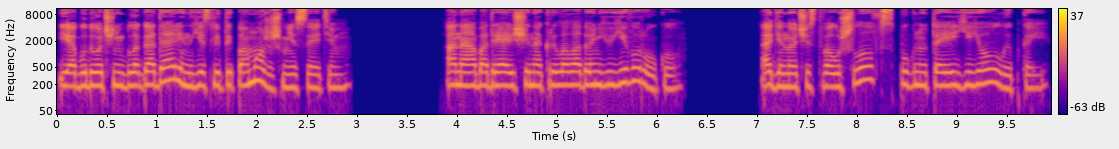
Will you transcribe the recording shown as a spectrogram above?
«Я буду очень благодарен, если ты поможешь мне с этим». Она ободряюще накрыла ладонью его руку. Одиночество ушло, вспугнутое ее улыбкой.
